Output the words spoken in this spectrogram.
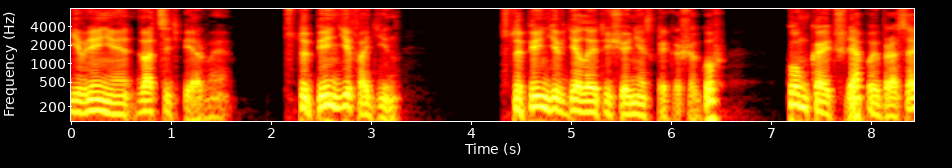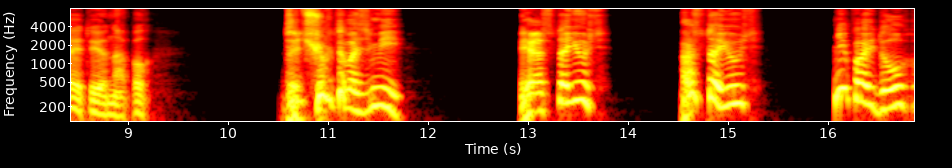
Явление 21. Ступеньев один. Ступеньев делает еще несколько шагов, комкает шляпу и бросает ее на пол. «Да черт возьми! Я остаюсь! Остаюсь! Не пойду!»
